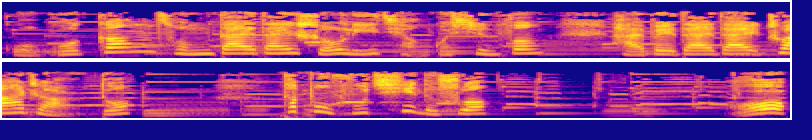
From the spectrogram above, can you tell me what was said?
果果刚从呆呆手里抢过信封，还被呆呆抓着耳朵。他不服气的说：“啊，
